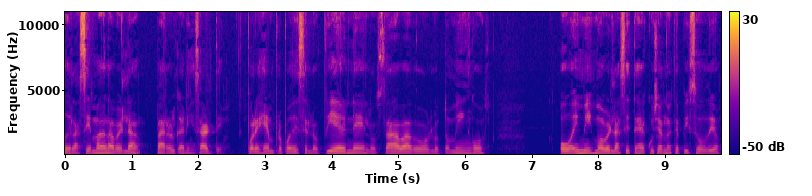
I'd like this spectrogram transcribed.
de la semana, ¿verdad? Para organizarte. Por ejemplo, puede ser los viernes, los sábados, los domingos. Hoy mismo, ¿verdad? Si estás escuchando este episodio,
